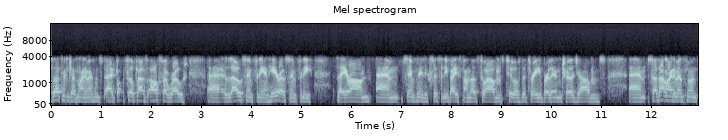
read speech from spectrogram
so that's an interesting line of influence. Uh, Phil Glass also wrote uh, Low Symphony and Hero Symphony later on. Um, symphonies explicitly based on those two albums, two of the three Berlin trilogy albums. Um, so that line of influence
